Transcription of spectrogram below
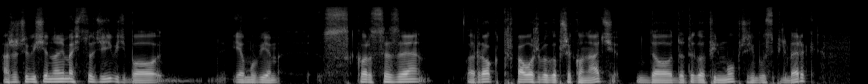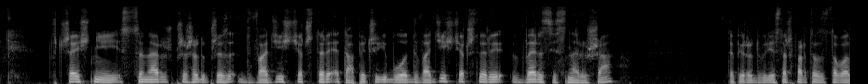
A rzeczywiście, no nie ma się co dziwić, bo ja mówiłem, Scorsese rok trwało, żeby go przekonać do, do tego filmu. Wcześniej był Spielberg. Wcześniej scenariusz przeszedł przez 24 etapy, czyli było 24 wersje scenariusza. Dopiero 24 została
